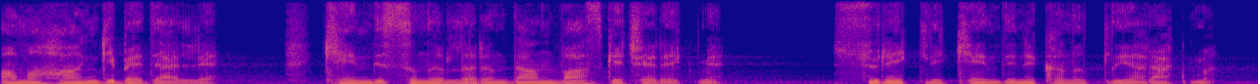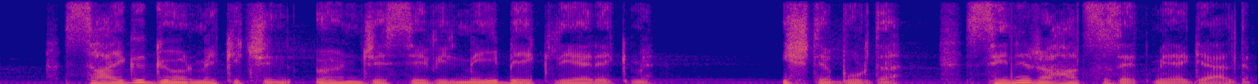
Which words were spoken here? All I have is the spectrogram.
ama hangi bedelle? Kendi sınırlarından vazgeçerek mi? Sürekli kendini kanıtlayarak mı? Saygı görmek için önce sevilmeyi bekleyerek mi? İşte burada seni rahatsız etmeye geldim.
